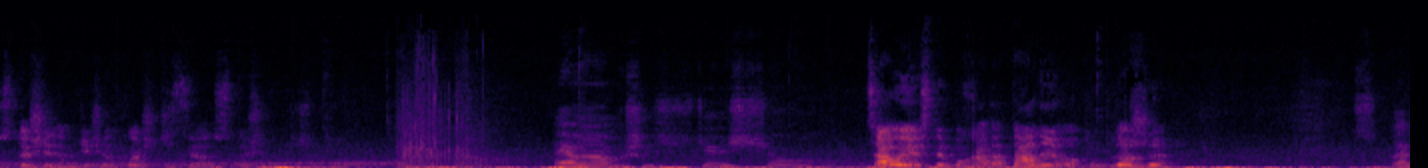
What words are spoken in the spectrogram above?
170 kości, sto- 171. A ja mam 60. Cały jestem pokadatany, oto proszę. Super.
